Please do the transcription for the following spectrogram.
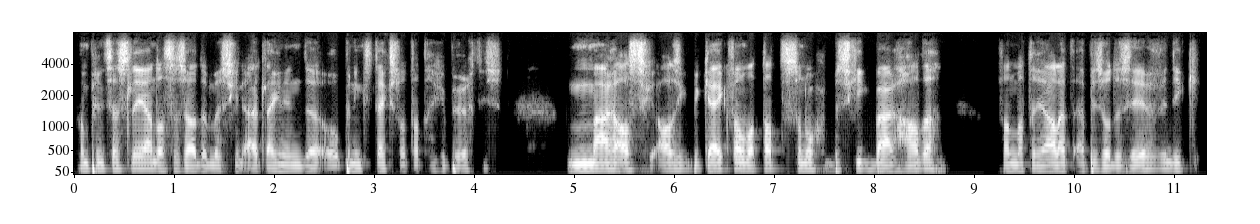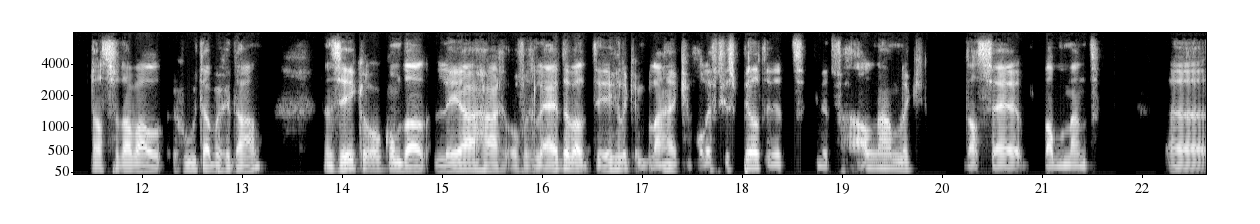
van prinses Leia. Dat ze zouden misschien uitleggen in de openingstekst wat dat er gebeurd is. Maar als, als ik bekijk van wat dat ze nog beschikbaar hadden van materiaal uit episode 7, vind ik dat ze dat wel goed hebben gedaan. En zeker ook omdat Lea haar overlijden wel degelijk een belangrijke rol heeft gespeeld in het, in het verhaal. Namelijk dat zij op dat moment uh,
